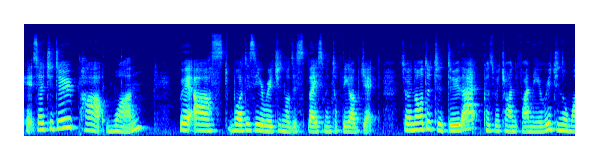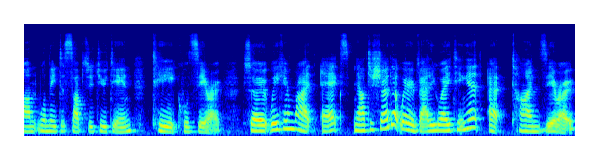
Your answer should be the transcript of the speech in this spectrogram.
Okay, so to do part 1, we're asked what is the original displacement of the object. So in order to do that, because we're trying to find the original one, we'll need to substitute in t equals 0. So we can write x. Now to show that we're evaluating it at time 0,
